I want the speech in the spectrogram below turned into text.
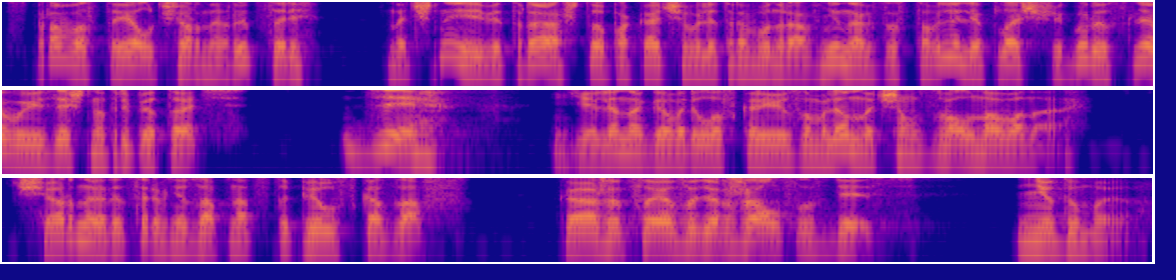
Справа стоял черный рыцарь. Ночные ветра, что покачивали траву на равнинах, заставляли плащ фигуры слева изящно трепетать. «Ди!» Елена говорила скорее изумленно, чем взволнована. Черный рыцарь внезапно отступил, сказав. «Кажется, я задержался здесь». «Не думаю»,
